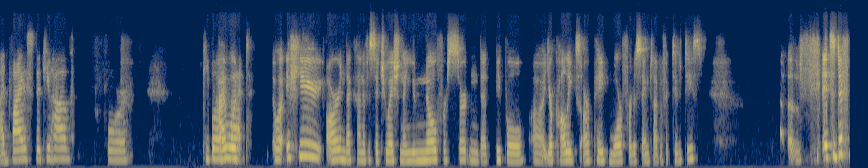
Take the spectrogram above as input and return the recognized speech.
advice that you have for people like I would that? well if you are in that kind of a situation and you know for certain that people uh, your colleagues are paid more for the same type of activities uh, it's a diff-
